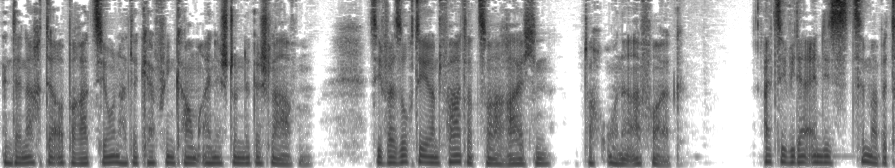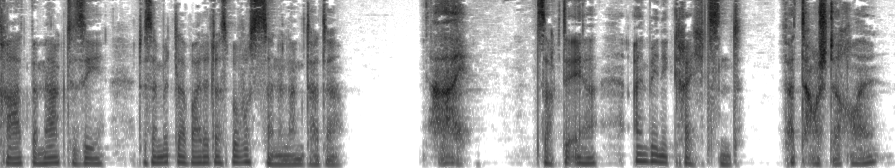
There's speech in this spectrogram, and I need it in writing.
In der Nacht der Operation hatte Catherine kaum eine Stunde geschlafen. Sie versuchte ihren Vater zu erreichen, doch ohne Erfolg. Als sie wieder Andys Zimmer betrat, bemerkte sie, dass er mittlerweile das Bewusstsein erlangt hatte. Hi, sagte er, ein wenig krächzend. Vertauschte Rollen?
